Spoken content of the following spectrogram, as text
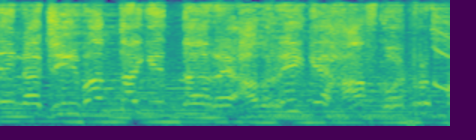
ತೊಂಬತ್ತೆಂಟು ಜೀವಂತ ಇದ್ದರೆ ಅವರಿಗೆ ಹಾಫ್ ಕೊಟ್ರಪ್ಪ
